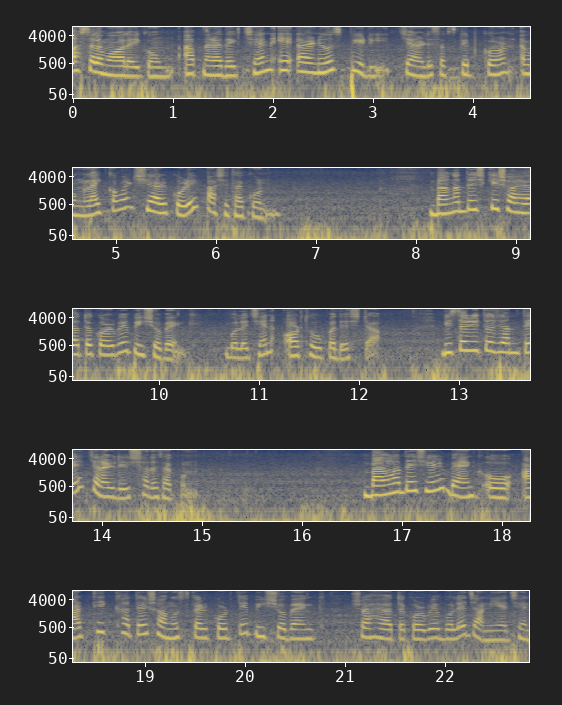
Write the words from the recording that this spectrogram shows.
আসসালামু আলাইকুম। আপনারা দেখছেন এ আর নিউজ পিডি চ্যানেলটি সাবস্ক্রাইব করুন এবং লাইক, কমেন্ট, শেয়ার করে পাশে থাকুন। বাংলাদেশকে সহায়তা করবে বিশ্ব ব্যাংক, বলেছেন অর্থ উপদেষ্টা। বিস্তারিত জানতে চ্যানেলটির সাথে থাকুন। বাংলাদেশের ব্যাংক ও আর্থিক খাতের সংস্কার করতে বিশ্ব ব্যাংক সহায়তা করবে বলে জানিয়েছেন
